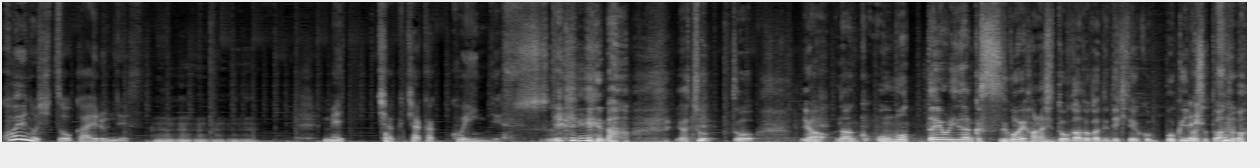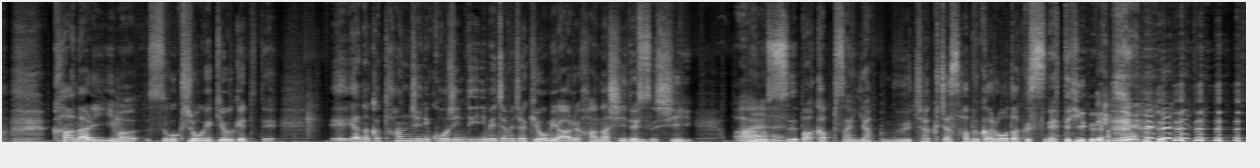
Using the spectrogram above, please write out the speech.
声の質を変えるんです。めっちゃくちゃかっこいいんです。すげえな。いやちょっといやなんか思ったよりなんかすごい話ドカドカ出てきてこ僕今ちょっとあのかなり今すごく衝撃を受けてて。えいやなんか単純に個人的にめちゃめちゃ興味ある話ですし、あの、はいはい。スーパーカップさんやっぱむちゃくちゃサブカルオタクっすねっていう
